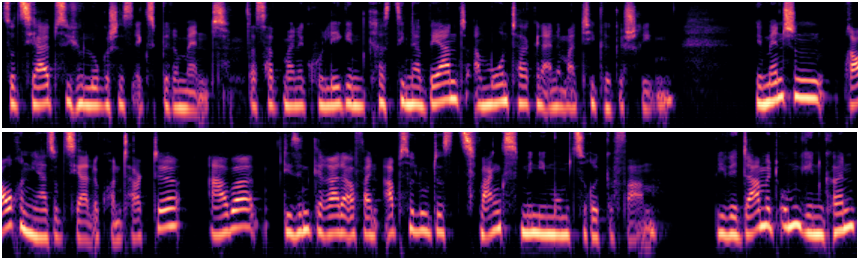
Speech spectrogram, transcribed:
sozialpsychologisches Experiment. Das hat meine Kollegin Christina Berndt am Montag in einem Artikel geschrieben. Wir Menschen brauchen ja soziale Kontakte, aber die sind gerade auf ein absolutes Zwangsminimum zurückgefahren. Wie wir damit umgehen können,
